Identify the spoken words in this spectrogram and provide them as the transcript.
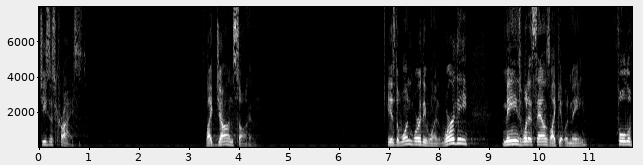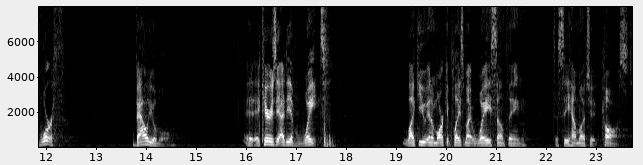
Jesus Christ, like John saw him. He is the one worthy one. Worthy means what it sounds like it would mean full of worth, valuable. It, it, carries the idea of weight, like you in a marketplace might weigh something to see how much it cost.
